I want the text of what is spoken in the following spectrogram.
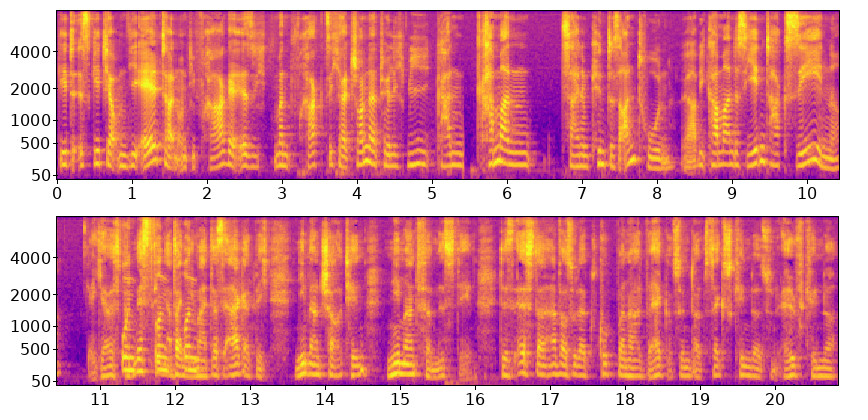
geht es geht ja um die Eltern und die Frage, also ich, man fragt sich halt schon natürlich, wie kann, kann man seinem Kind das antun? Ja, wie kann man das jeden Tag sehen? Ja, es vermisst und, ihn und, aber und, niemand. Das ärgert mich. Niemand schaut hin, niemand vermisst ihn. Das ist da einfach so, da guckt man halt weg. Es sind halt sechs Kinder, es sind elf Kinder.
